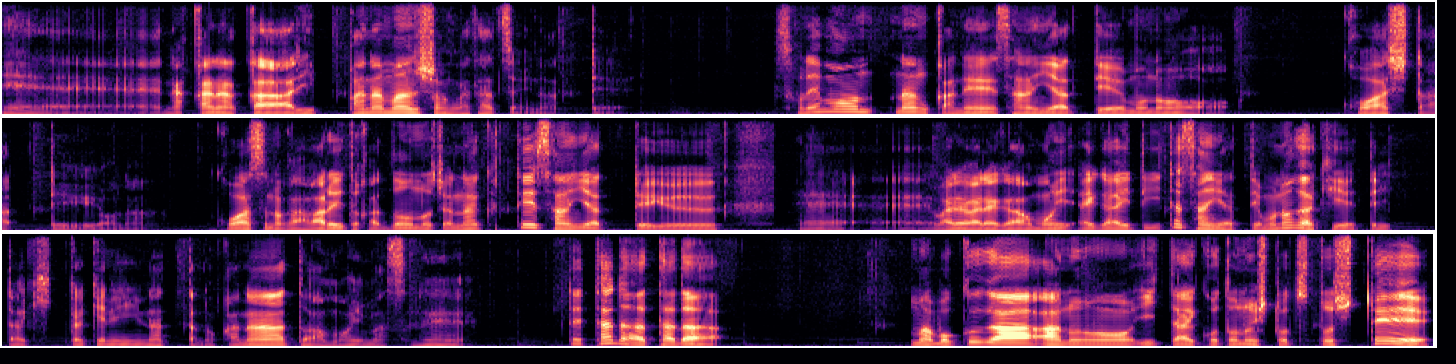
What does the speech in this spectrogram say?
えー、なかなか立派なマンションが建つようになって、それもなんかね、山屋っていうものを壊したっていうような壊すのが悪いとかどうのじゃなくて山野っていう、えー、我々が思い描いていた山野っていうものが消えていったきっかけになったのかなとは思いますね。でただただまあ僕があの言いたいことの一つとして、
